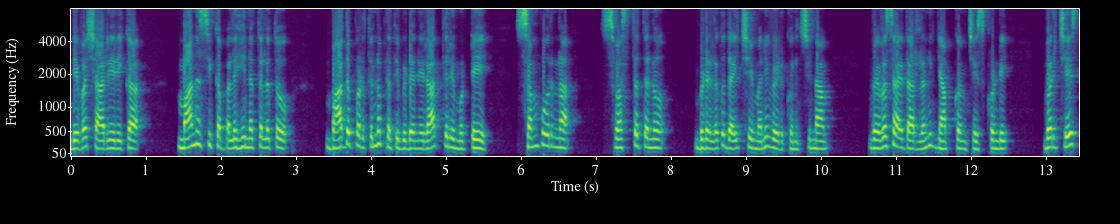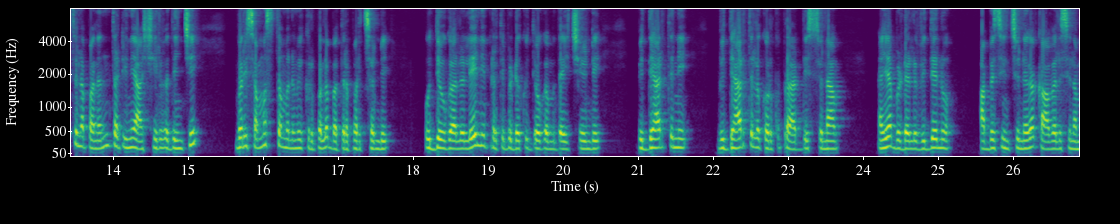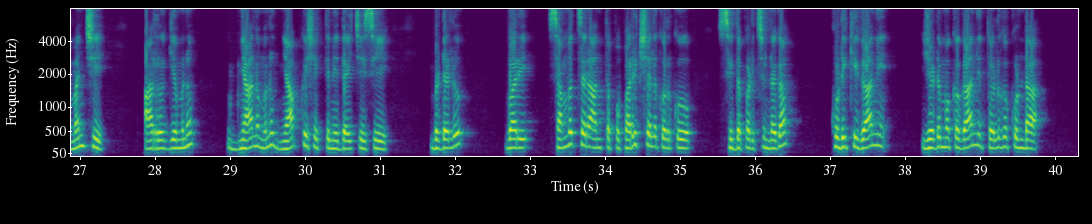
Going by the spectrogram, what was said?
దేవ శారీరక మానసిక బలహీనతలతో బాధపడుతున్న ప్రతి బిడ్డని రాత్రి ముట్టి సంపూర్ణ స్వస్థతను బిడ్డలకు దయచేయమని వేడుకొనుచున్నాం. వ్యవసాయదారులను జ్ఞాపకం చేసుకోండి. వారు చేస్తున్న పనంతటిని ఆశీర్వదించి వారి సమస్తమును మీ కృపలో భద్రపరచండి. ఉద్యోగాలు లేని ప్రతి బిడ్డకు ఉద్యోగము దయచేయండి. విద్యార్థిని విద్యార్థుల కొరకు ప్రార్థిస్తున్నాం. అయ్యా బిడ్డలు విద్యను అభ్యసించుండగా కావలసిన మంచి ఆరోగ్యమును జ్ఞానమును జ్ఞాపక శక్తిని దయచేసి బిడ్డలు వారి సంవత్సరాంతపు పరీక్షల కొరకు సిద్ధపడుచుండగా కుడికి గాని ఎడమకు గాని తొలగకుండా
